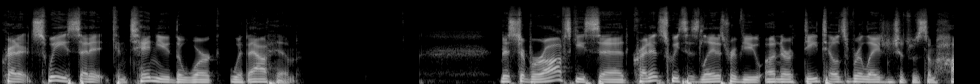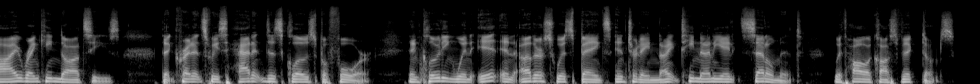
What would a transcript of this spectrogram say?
Credit Suisse said it continued the work without him. Mr. Barofsky said Credit Suisse's latest review unearthed details of relationships with some high ranking Nazis that Credit Suisse hadn't disclosed before, including when it and other Swiss banks entered a 1998 settlement with Holocaust victims.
